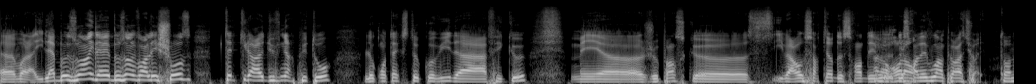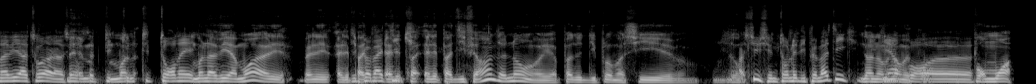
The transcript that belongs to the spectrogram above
euh, voilà, il a besoin, il avait besoin de voir les choses. Peut-être qu'il aurait dû venir plus tôt. Le contexte Covid a fait que, mais euh, je pense que s- il va ressortir de ce rendez-vous, Alors, de ce Roland. rendez-vous un peu rassuré. Ton avis à toi, là, sur Mais cette petite, mon- petite tournée? Mon avis à moi, elle est, elle est, elle est pas, elle est Diplomatique. pas, elle est pas différente. Non, il n'y a pas de diplomatie. euh, Ah si, c'est une tournée diplomatique. Non, Il non, non, mais euh, pour moi.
